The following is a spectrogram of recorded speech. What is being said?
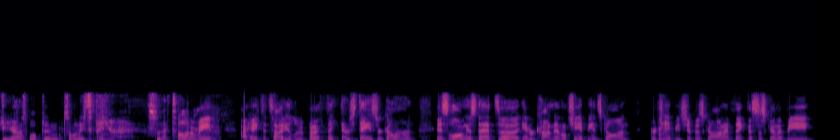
get your ass whooped, and someone needs to be your ass for that title. I mean, I hate to tell you, Luke, but I think those days are gone. As long as that uh, Intercontinental Champion's gone or championship is gone, I think this is going to be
